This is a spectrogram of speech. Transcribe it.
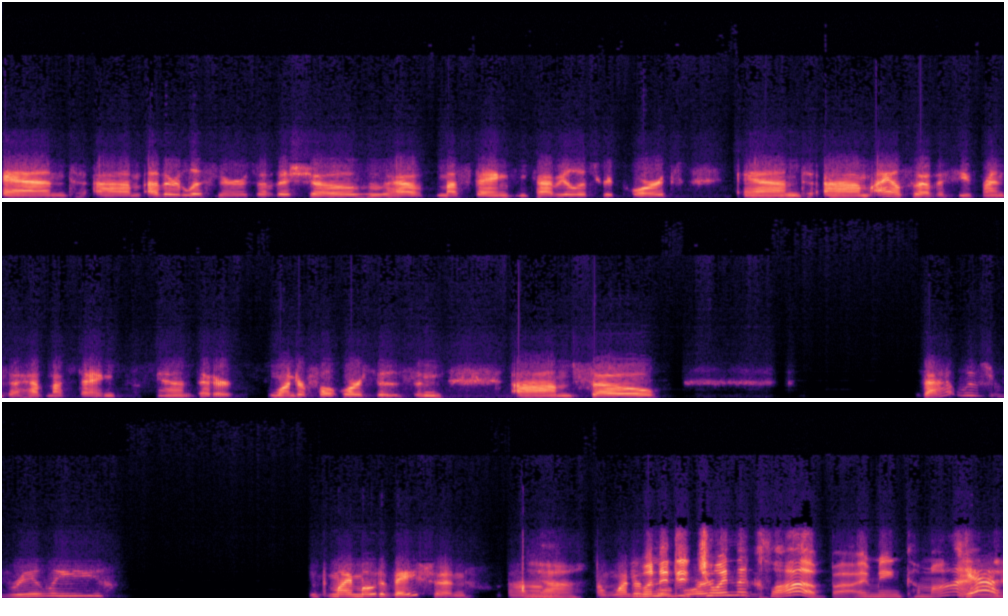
and um, other listeners of this show who have Mustangs and fabulous reports. And um, I also have a few friends that have Mustangs and that are wonderful horses. And um, so that was really my motivation. Um, Yeah. a You wonderful wanted to horse. join the club. I mean, come on. Yes,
